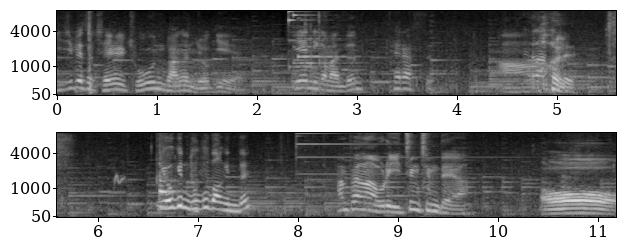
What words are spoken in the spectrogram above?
이 집에서 제일 좋은 방은 여기에요. 시엔이가 만든 테라스. 아, 테라스. 여긴 누구 방인데? 한편아 우리 2층 침대야. 오.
